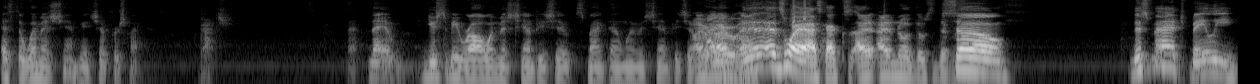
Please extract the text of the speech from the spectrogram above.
it's the women's championship for SmackDown. Gotcha. That used to be Raw Women's Championship, SmackDown Women's Championship. I, I I, that's why I asked. I, I, I didn't know if there was a difference. So, this match, Bayley,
